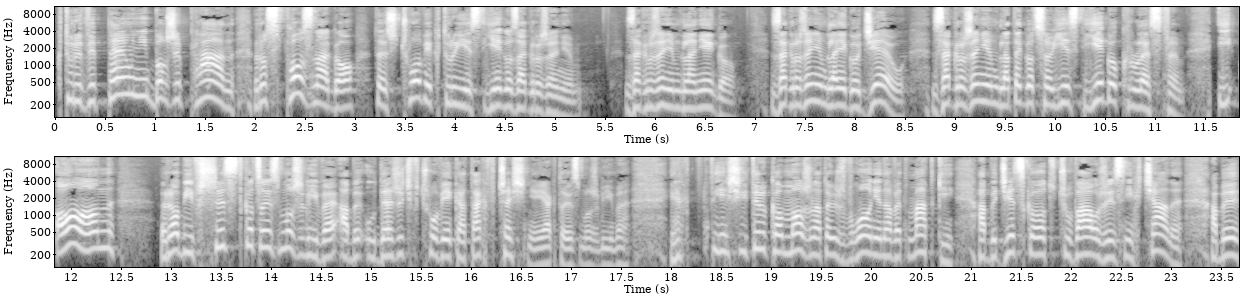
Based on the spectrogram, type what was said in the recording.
który wypełni Boży plan, rozpozna go, to jest człowiek, który jest jego zagrożeniem. Zagrożeniem dla niego zagrożeniem dla Jego dzieł, zagrożeniem dla tego, co jest Jego królestwem. I On robi wszystko, co jest możliwe, aby uderzyć w człowieka tak wcześnie, jak to jest możliwe. Jak, jeśli tylko można, to już w łonie nawet matki, aby dziecko odczuwało, że jest niechciane, aby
